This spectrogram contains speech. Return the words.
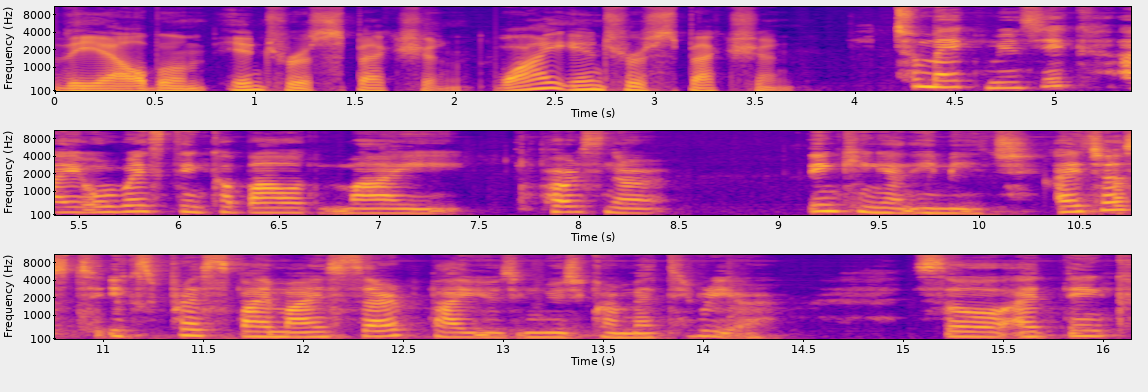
the album Introspection. Why introspection? To make music, I always think about my personal thinking and image. I just express by myself by using musical material. So I think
